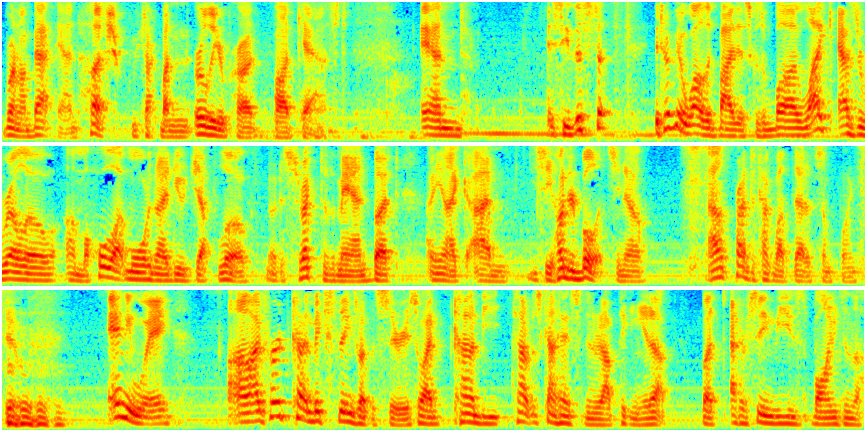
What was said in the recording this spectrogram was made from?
run on Batman, Hush, we talked about in an earlier pod- podcast. And you see, this it took me a while to buy this because while I like Azzarello um, a whole lot more than I do Jeph Loeb, no disrespect to the man, but I mean, like I'm you see, hundred bullets, you know. I'll probably to talk about that at some point too. anyway, uh, I've heard kind of mixed things about the series, so I'd kind of be kind of was kind of hesitant about picking it up. But after seeing these volumes in the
